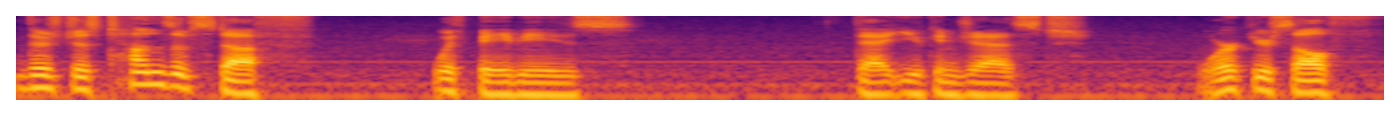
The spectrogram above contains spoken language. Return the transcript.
there's just tons of stuff with babies that you can just work yourself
